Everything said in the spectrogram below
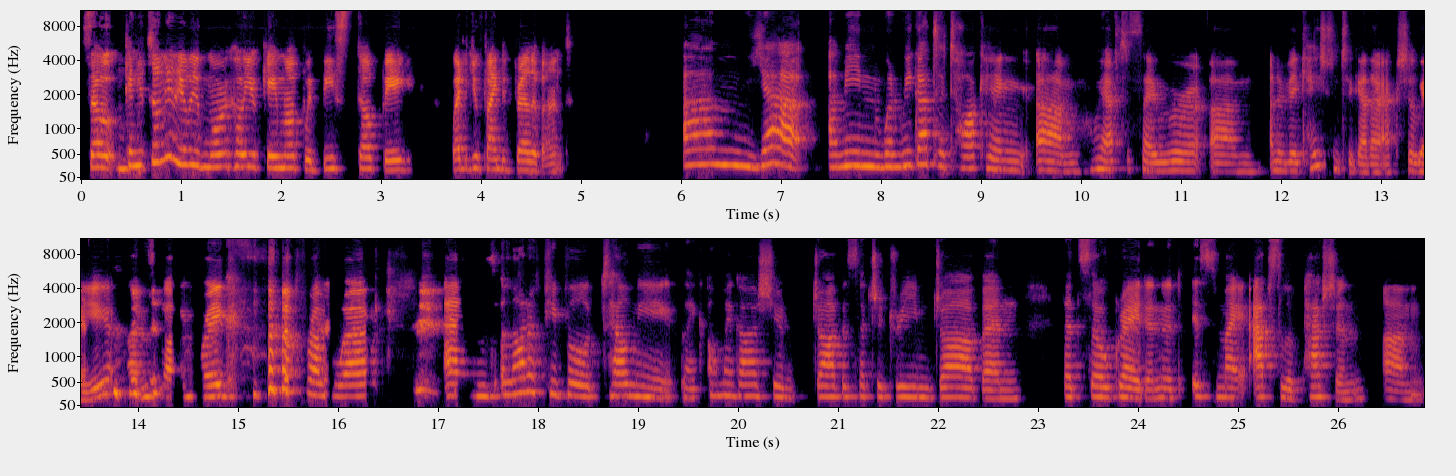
So can you mm-hmm. tell me a little bit more how you came up with this topic? Why did you find it relevant? Um yeah I mean, when we got to talking, um, we have to say we were um, on a vacation together. Actually, yeah. I'm starting break from work, and a lot of people tell me like, "Oh my gosh, your job is such a dream job," and that's so great, and it is my absolute passion. Um,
